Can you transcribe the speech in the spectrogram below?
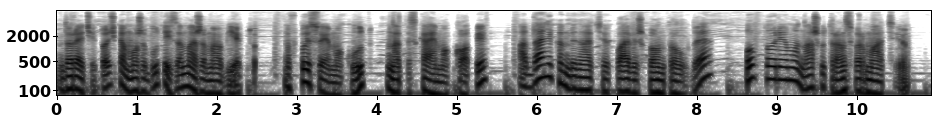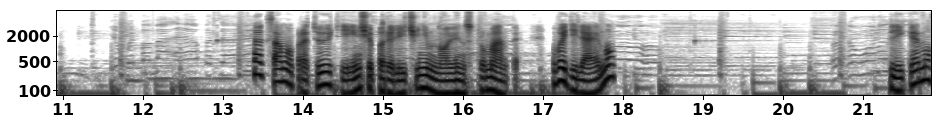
До речі, точка може бути і за межами об'єкту. Вписуємо кут, натискаємо Copy, а далі комбінацією клавіш Ctrl-D повторюємо нашу трансформацію. Так само працюють і інші перелічені мною інструменти. Виділяємо, клікаємо,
